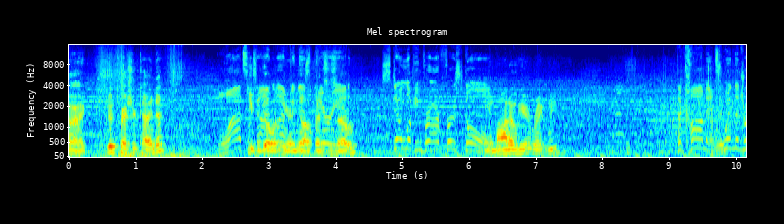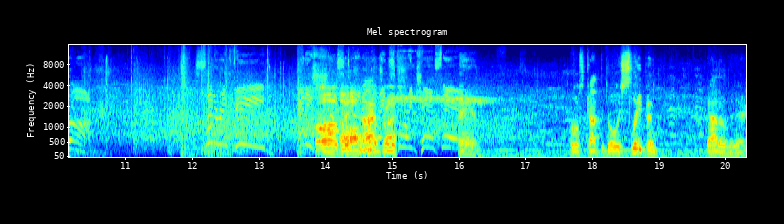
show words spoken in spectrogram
All right. Good pressure, kind of. Lots Keep of it going here in the offensive period. zone. Still looking for our first goal. Yamato here, right wing. The Komets win the draw. Centering feed. And he Oh, shoots good it. dive Great scoring chance there. Man. Almost got the goalie sleeping. Got over there.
